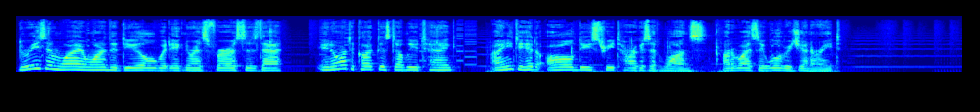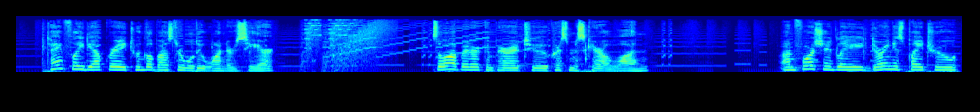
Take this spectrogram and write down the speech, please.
The reason why I wanted to deal with ignorance first is that in order to collect this W tank, I need to hit all these three targets at once, otherwise they will regenerate. Thankfully, the upgraded Twinkle Buster will do wonders here. It's a lot better compared to Christmas Carol 1. Unfortunately, during this playthrough,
